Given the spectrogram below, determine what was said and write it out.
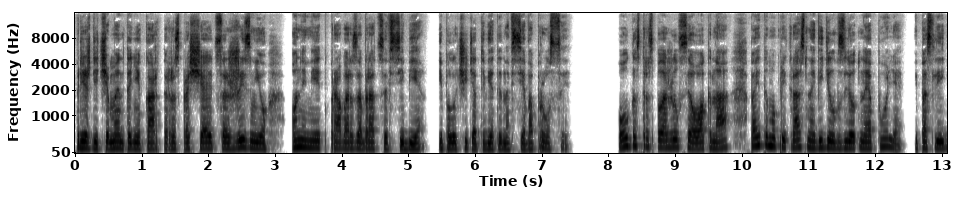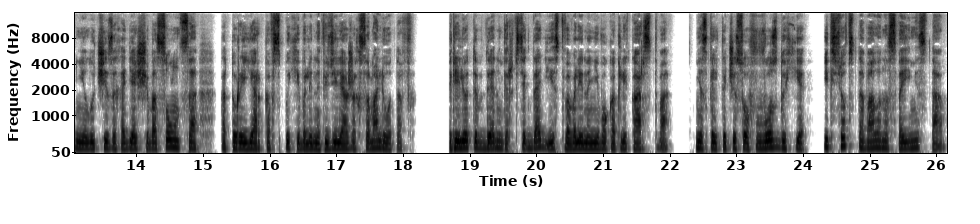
Прежде чем Энтони Картер распрощается с жизнью, он имеет право разобраться в себе и получить ответы на все вопросы. Олгаст расположился у окна, поэтому прекрасно видел взлетное поле и последние лучи заходящего солнца, которые ярко вспыхивали на фюзеляжах самолетов. Перелеты в Денвер всегда действовали на него как лекарство. Несколько часов в воздухе, и все вставало на свои места.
